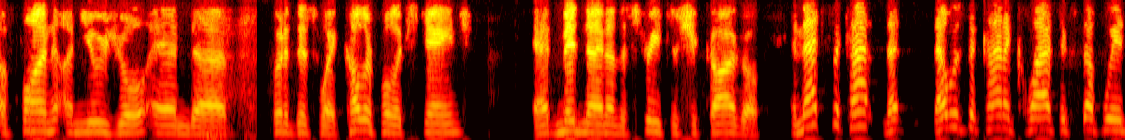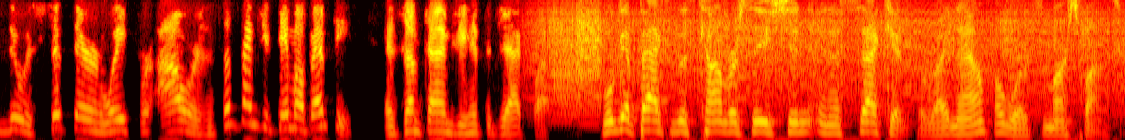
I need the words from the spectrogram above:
a fun, unusual, and uh, put it this way, colorful exchange at midnight on the streets of Chicago. And that's the kind that that was the kind of classic stuff we had to do is sit there and wait for hours. And sometimes you came up empty, and sometimes you hit the jackpot. We'll get back to this conversation in a second, but right now, a word from our sponsors.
